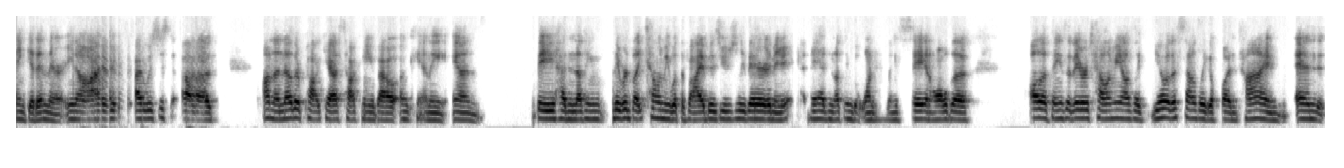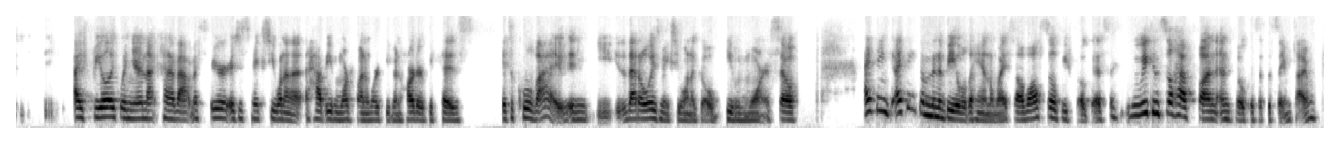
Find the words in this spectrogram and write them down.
and get in there. You know, I I was just uh, on another podcast talking about Uncanny, and they had nothing. They were like telling me what the vibe is usually there, and they they had nothing but wonderful things to say, and all the all the things that they were telling me, I was like, yo, this sounds like a fun time, and I feel like when you're in that kind of atmosphere, it just makes you want to have even more fun and work even harder because it's a cool vibe, and you, that always makes you want to go even more. So I think I think I'm going to be able to handle myself. I'll still be focused. We can still have fun and focus at the same time.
